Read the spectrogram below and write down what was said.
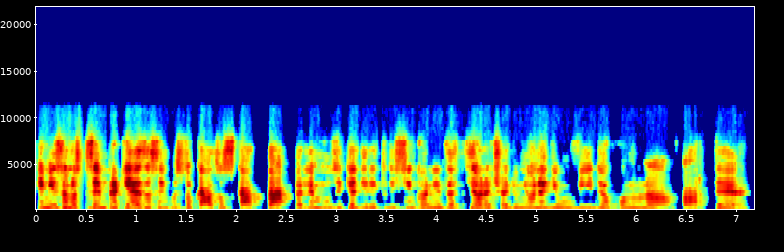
e mi sono sempre chiesto se in questo caso scatta per le musiche il diritto di sincronizzazione, cioè di unione di un video con una parte...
